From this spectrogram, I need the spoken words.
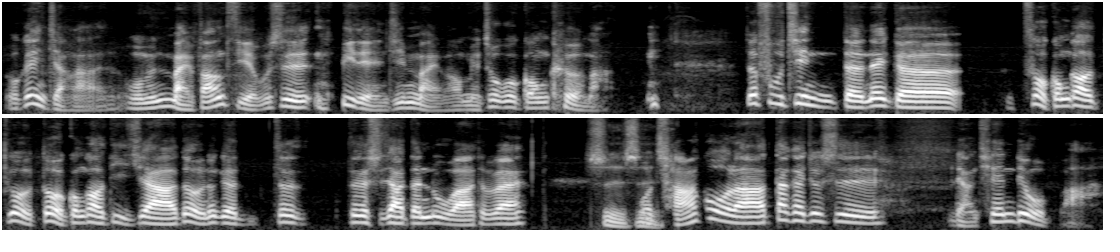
我跟你讲啊，我们买房子也不是 闭着眼睛买嘛，我们也做过功课嘛。这附近的那个都有公告，都有都有公告地价，啊都有那个这、这个实价登录啊，对不对？是是，我查过了，大概就是。两千六吧，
